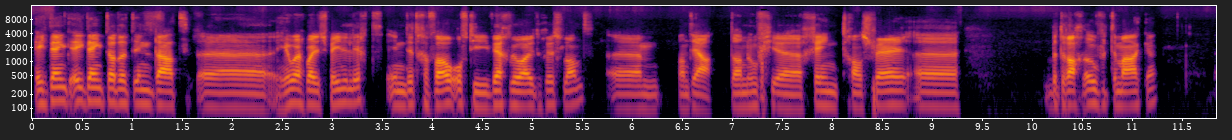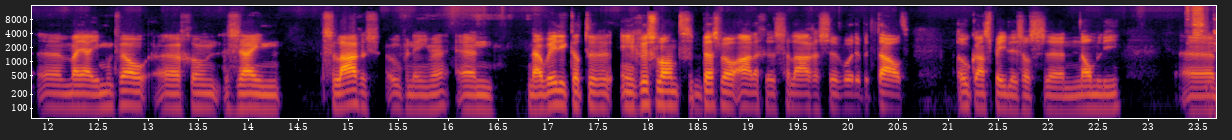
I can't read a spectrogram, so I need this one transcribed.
ik. denk, ik denk dat het inderdaad eh, heel erg bij de speler ligt. In dit geval, of die weg wil uit Rusland. Ehm, want ja, dan hoef je geen transferbedrag bedrag over te maken. Eh, maar ja, je moet wel gewoon zijn salaris overnemen. En nou weet ik dat er in Rusland best wel aardige salarissen worden betaald. Ook aan spelers als eh, Namli. Ehm,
